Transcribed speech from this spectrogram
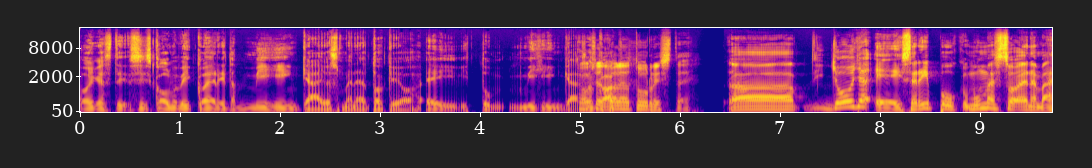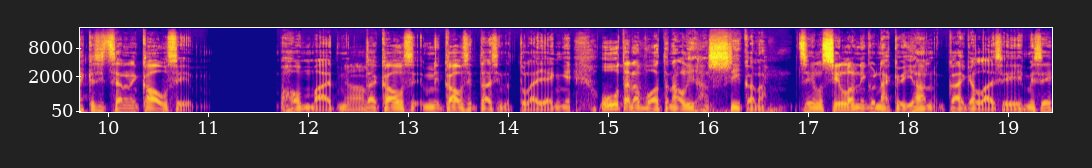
oikeasti, siis kolme viikkoa ei riitä mihinkään, jos menee Tokioon. Ei vittu mihinkään. onko se on kak- paljon turisteja? Uh, joo ja ei. Se riippuu, mun mielestä se on enemmän ehkä sitten sellainen kausi homma, että Joo. tai kausi, kausittain sinne tulee jengi. Uutena vuotena oli ihan sikana. Silloin, silloin niin näkyy ihan kaikenlaisia ihmisiä.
